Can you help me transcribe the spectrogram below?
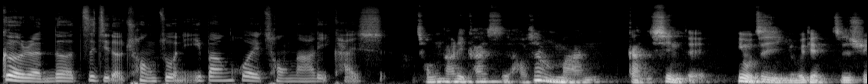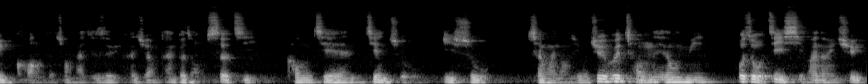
个人的自己的创作，你一般会从哪里开始？从哪里开始？好像蛮感性的。因为我自己有一点资讯狂的状态，就是很喜欢看各种设计、空间、建筑、艺术相关东西。我就会从那些东西，或者我自己喜欢的东西去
